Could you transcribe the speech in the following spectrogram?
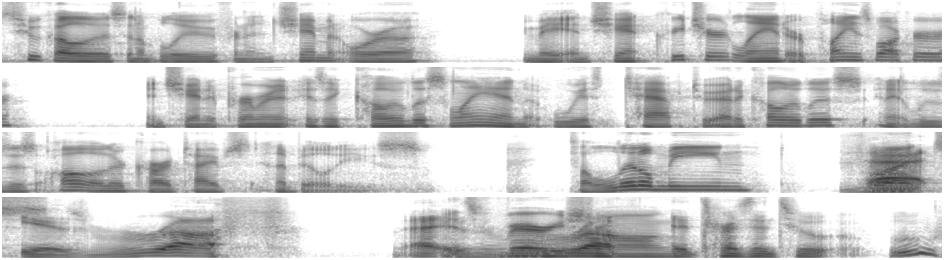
two colorless and a blue for an enchantment aura. You may enchant creature, land, or planeswalker. Enchanted permanent is a colorless land with tap to add a colorless, and it loses all other card types and abilities. It's a little mean, That is rough. That is very rough. strong. It turns into ooh,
